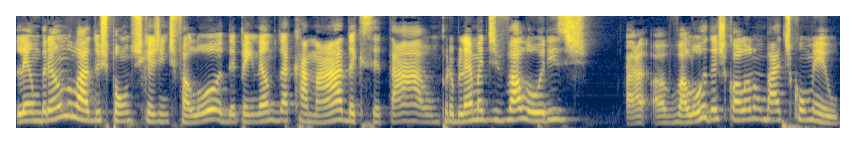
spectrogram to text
lembrando lá dos pontos que a gente falou, dependendo da camada que você tá, um problema de valores. a- a- o valor da escola não bate com o meu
